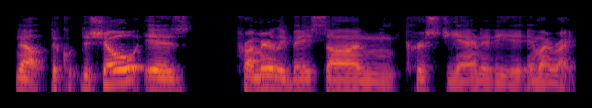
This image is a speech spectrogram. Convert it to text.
Now, the the show is primarily based on Christianity. Am I right?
